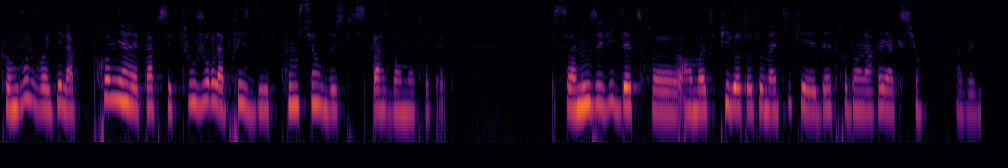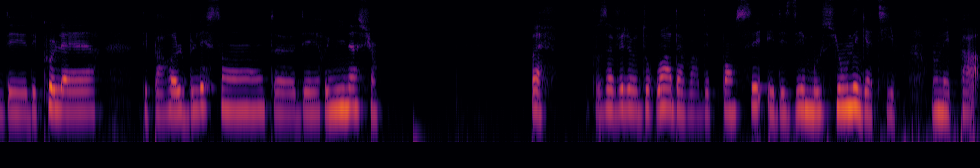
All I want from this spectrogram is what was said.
Comme vous le voyez, la première étape, c'est toujours la prise de conscience de ce qui se passe dans notre tête. Ça nous évite d'être euh, en mode pilote automatique et d'être dans la réaction, avec des, des colères, des paroles blessantes, euh, des ruminations. Bref, vous avez le droit d'avoir des pensées et des émotions négatives. On n'est pas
